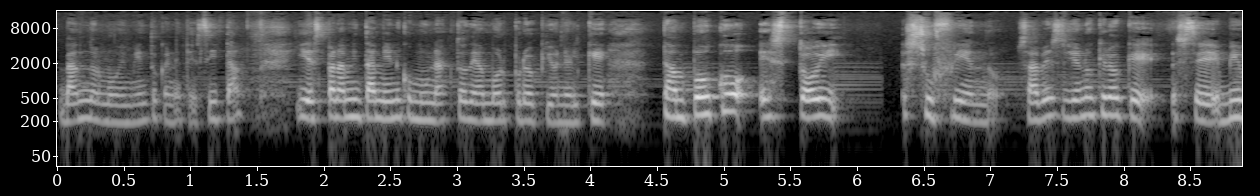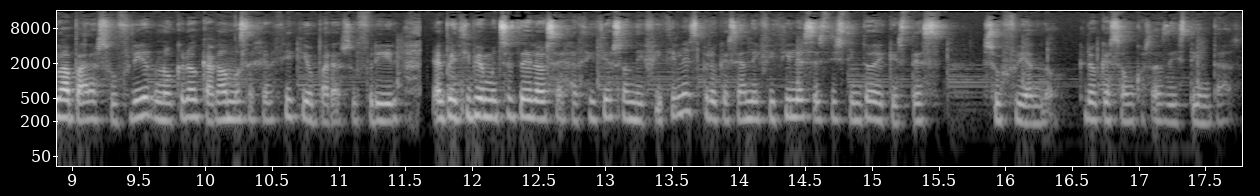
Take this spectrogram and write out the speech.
dando el movimiento que necesita. Y es para mí también como un acto de amor propio en el que tampoco estoy sufriendo, ¿sabes? Yo no creo que se viva para sufrir, no creo que hagamos ejercicio para sufrir. Al principio muchos de los ejercicios son difíciles, pero que sean difíciles es distinto de que estés sufriendo. Creo que son cosas distintas.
